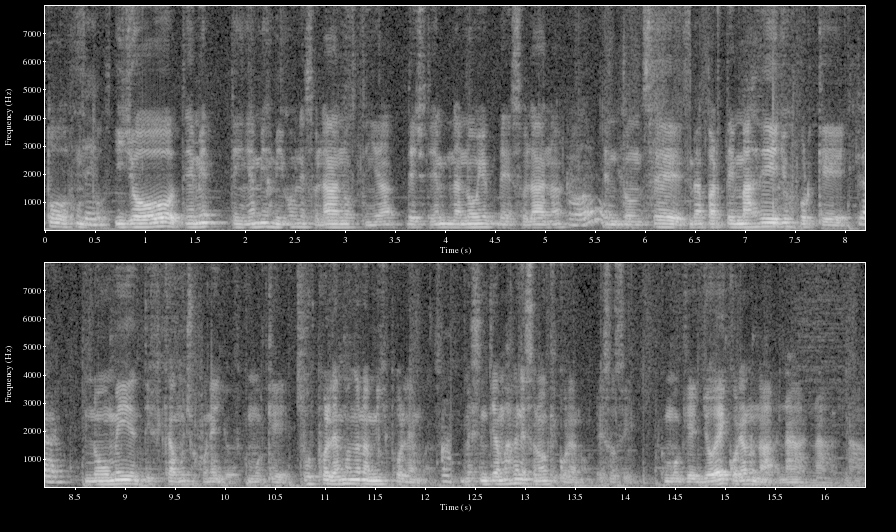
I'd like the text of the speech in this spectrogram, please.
todos juntos. Y yo tenía, tenía mis amigos venezolanos, tenía, de hecho tenía una novia venezolana, Oh. entonces me aparté más de ellos porque Claro. no me identificaba mucho con ellos, como que sus problemas no eran mis problemas. Ah. Me sentía más venezolano que coreano, eso sí. Como que yo de coreano nada, nada, nada, nada.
